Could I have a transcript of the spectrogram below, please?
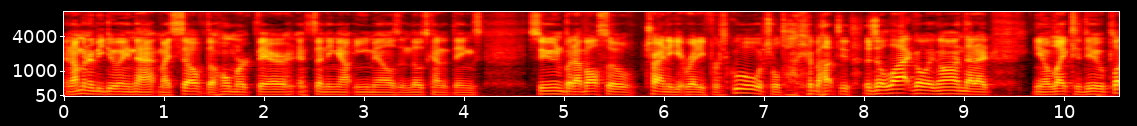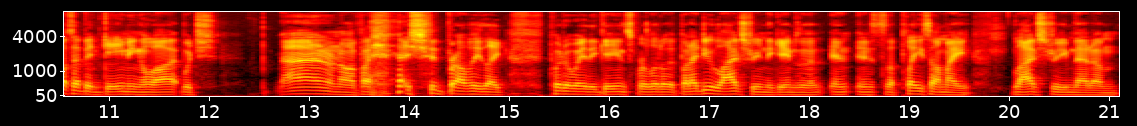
And I'm going to be doing that myself, the homework there, and sending out emails and those kind of things soon, but I'm also trying to get ready for school, which we'll talk about too. There's a lot going on that I, you know, like to do. Plus, I've been gaming a lot, which I don't know if I, I should probably like put away the games for a little bit, but I do live stream the games, and, and, and it's the place on my live stream that um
